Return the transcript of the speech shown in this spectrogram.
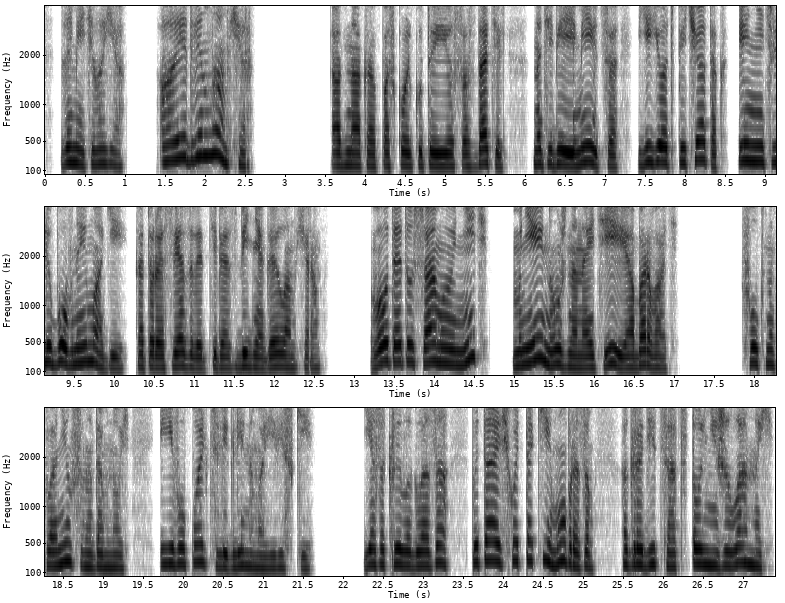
— заметила я, «а Эдвин Ланхер». Однако, поскольку ты ее создатель, на тебе имеются ее отпечаток и нить любовной магии, которая связывает тебя с беднягой Ланхером. Вот эту самую нить мне и нужно найти и оборвать». Фолк наклонился надо мной, и его пальцы легли на мои виски. Я закрыла глаза, пытаясь хоть таким образом оградиться от столь нежеланной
